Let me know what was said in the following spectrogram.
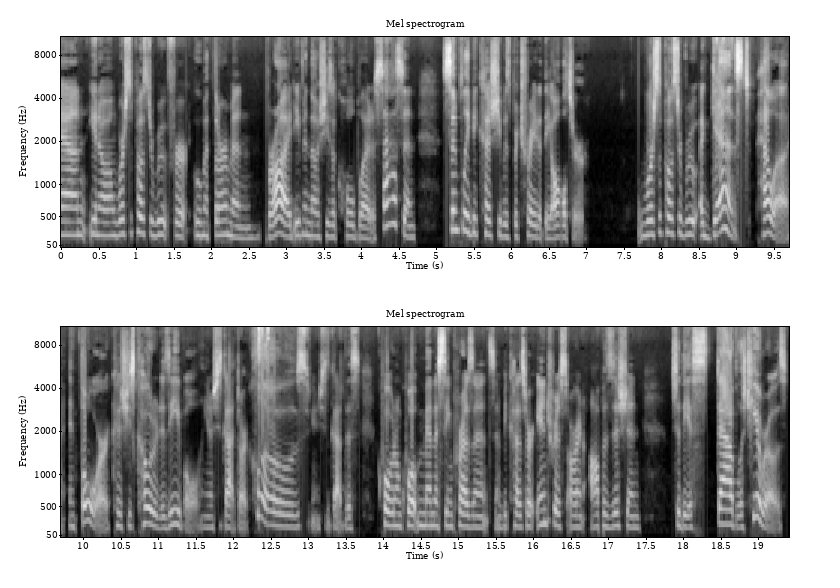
And, you know, and we're supposed to root for Uma Thurman bride, even though she's a cold blooded assassin, simply because she was betrayed at the altar. We're supposed to root against Hela and Thor because she's coded as evil. You know, she's got dark clothes, you know, she's got this quote unquote menacing presence, and because her interests are in opposition to the established heroes.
